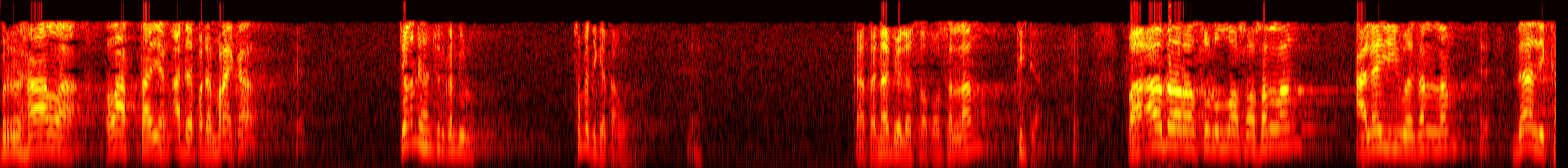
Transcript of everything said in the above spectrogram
berhala lata yang ada pada mereka jangan dihancurkan dulu sampai tiga tahun. Kata Nabi SAW tidak. Fa'aba Rasulullah SAW alaihi wasallam dzalika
